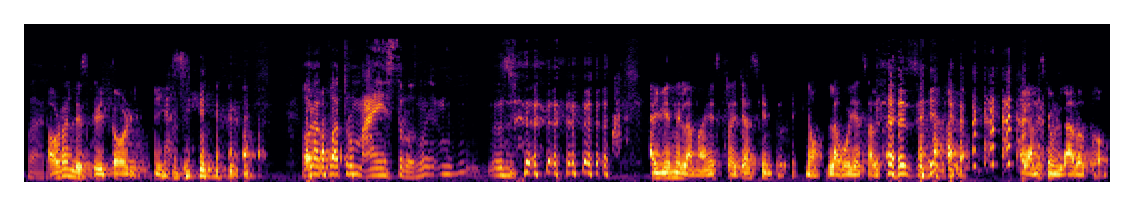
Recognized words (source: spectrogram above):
para- Ahora el escritorio. Y así. Ahora cuatro maestros, Ahí viene la maestra, ya siéntate. No, la voy a saltar. sí. Háganse a un lado todos.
